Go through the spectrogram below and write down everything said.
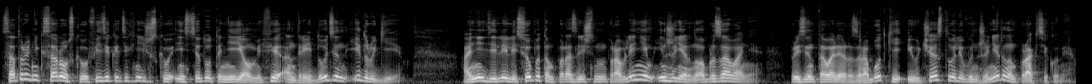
сотрудник Саровского физико-технического института НИЯУ МИФИ Андрей Додин и другие – они делились опытом по различным направлениям инженерного образования, презентовали разработки и участвовали в инженерном практикуме.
